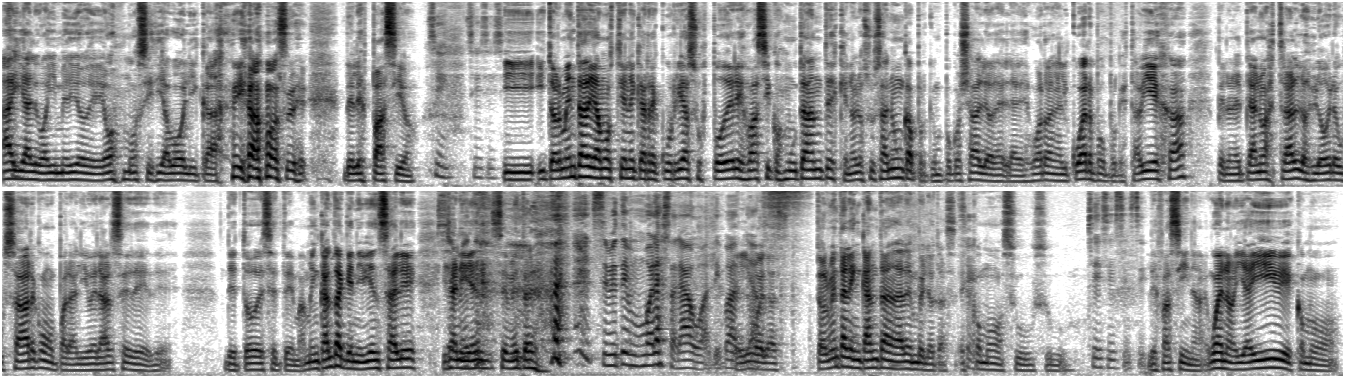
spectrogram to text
hay algo ahí medio de osmosis diabólica, digamos, del espacio. Sí, sí, sí. Y, Tormenta, digamos, tiene que recurrir a sus poderes básicos mutantes, que no los usa nunca porque un poco ya la desbordan el cuerpo porque está vieja, pero en el plano astral los logra usar como para liberarse de, todo ese tema. Me encanta que ni bien sale, ella ni bien se mete... se mete en bolas al agua, tipo. Bolas. Tormenta le encanta andar en pelotas, es como su... su sí, sí, sí, sí. Le fascina. Bueno, y ahí es como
